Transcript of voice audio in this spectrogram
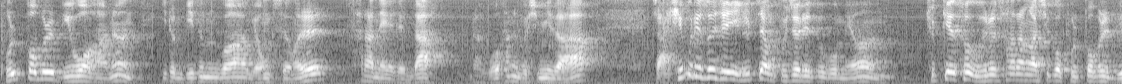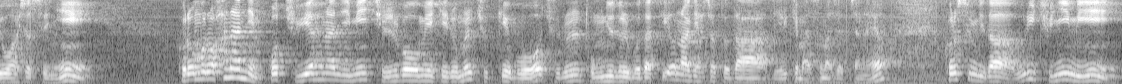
불법을 미워하는 이런 믿음과 영성을 살아내야 된다라고 하는 것입니다. 자, 히브리서 제 1장 9절에도 보면 주께서 의를 사랑하시고 불법을 미워하셨으니 그러므로 하나님 곧 주의 하나님이 즐거움의 기름을 주께 부어 주를 동료들보다 뛰어나게 하셨도다 이렇게 말씀하셨잖아요. 그렇습니다. 우리 주님이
